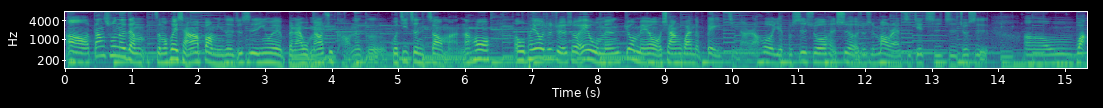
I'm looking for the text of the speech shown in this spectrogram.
哦，当初呢，怎怎么会想要报名的？就是因为本来我们要去考那个国际证照嘛，然后呃，我朋友就觉得说，哎，我们又没有相关的背景啊，然后也不是说很适合，就是贸然直接辞职，就是、呃，往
